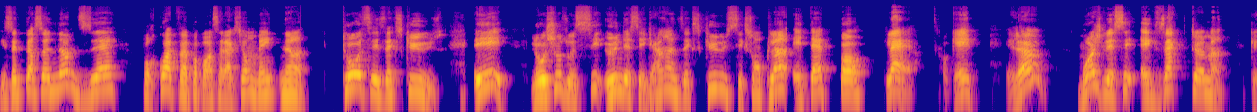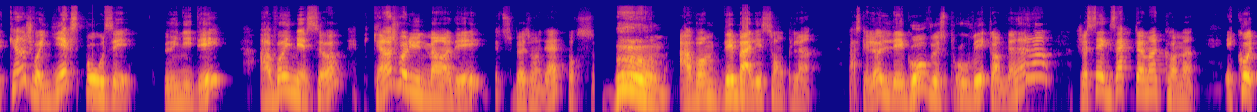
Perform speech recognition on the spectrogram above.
Et cette personne-là me disait pourquoi elle ne fait pas passer à l'action maintenant? Toutes ses excuses. Et l'autre chose aussi, une de ses grandes excuses, c'est que son plan n'était pas clair. OK? Et là, moi, je le sais exactement que quand je vais y exposer une idée, elle va aimer ça. Puis quand je vais lui demander As-tu besoin d'aide pour ça? Boum Elle va me déballer son plan. Parce que là, l'ego veut se prouver comme Non, non, non, je sais exactement comment. Écoute,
